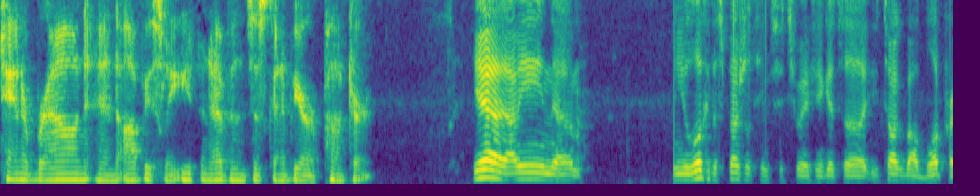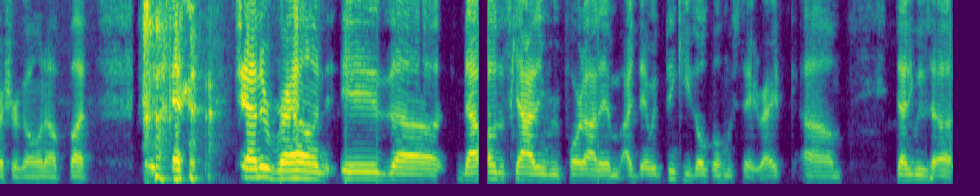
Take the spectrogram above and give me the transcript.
Tanner Brown and obviously Ethan Evans is going to be our punter? Yeah, I mean, um, when you look at the special team situation, it gets uh, you talk about blood pressure going up, but Tanner Brown is uh, that was a scouting report on him. I would think he's Oklahoma State, right? Um, that he was uh,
